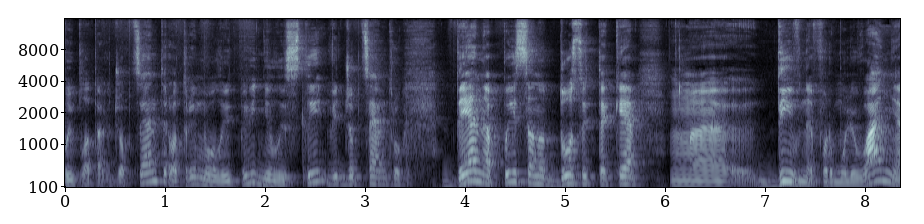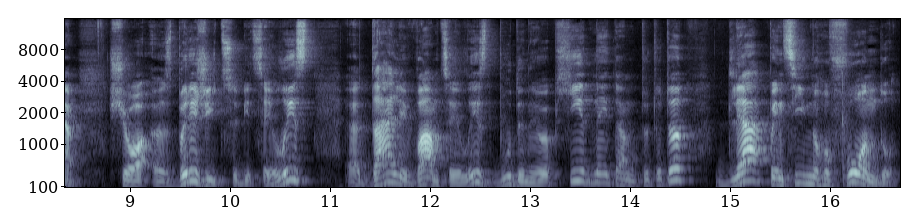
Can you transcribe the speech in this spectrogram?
виплатах Джоб-центр, отримували відповідні листи від Джоб-центру, де написано досить таке е, дивне формулювання, що е, збережіть собі цей лист. Е, Далі вам цей лист буде необхідний там для пенсійного фонду,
